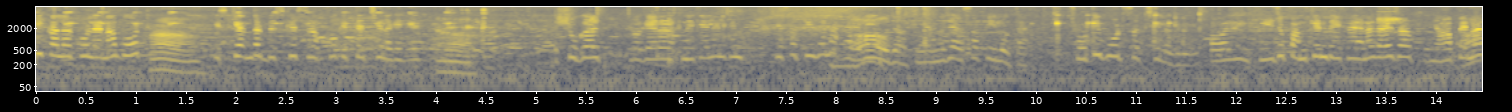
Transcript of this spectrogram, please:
कितनी कलरफुल है ना बोट हाँ। इसके अंदर बिस्किट्स रखो कितने अच्छे लगेंगे। हाँ। शुगर वगैरह रखने के लिए लेकिन ये सब चीज़ें ना हैवी हो जाती हैं। मुझे ऐसा फील होता है। छोटी बोट्स अच्छी लग रही है। और ये जो पंपकिन देख रहे हैं ना गाइज़ आप यहाँ पे ना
